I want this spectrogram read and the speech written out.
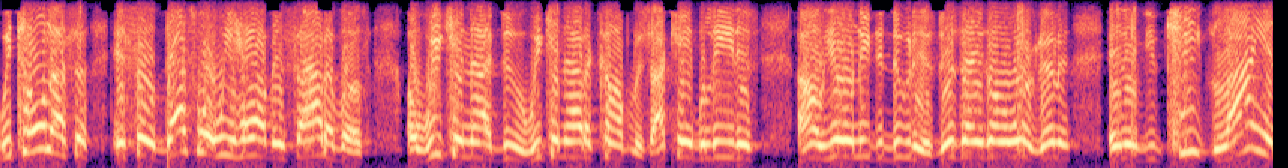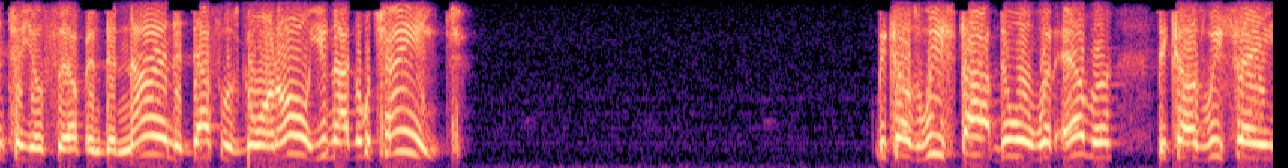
We told ourselves, and so that's what we have inside of us, or we cannot do, we cannot accomplish. I can't believe this. Oh, you don't need to do this. This ain't going to work. And if you keep lying to yourself and denying that that's what's going on, you're not going to change. Because we stop doing whatever because we say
